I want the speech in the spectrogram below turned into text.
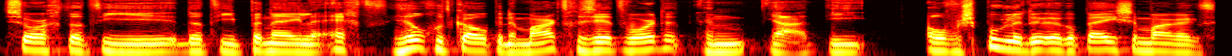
zorgt dat die, dat die panelen echt heel goedkoop in de markt gezet worden. En ja, die overspoelen de Europese markt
